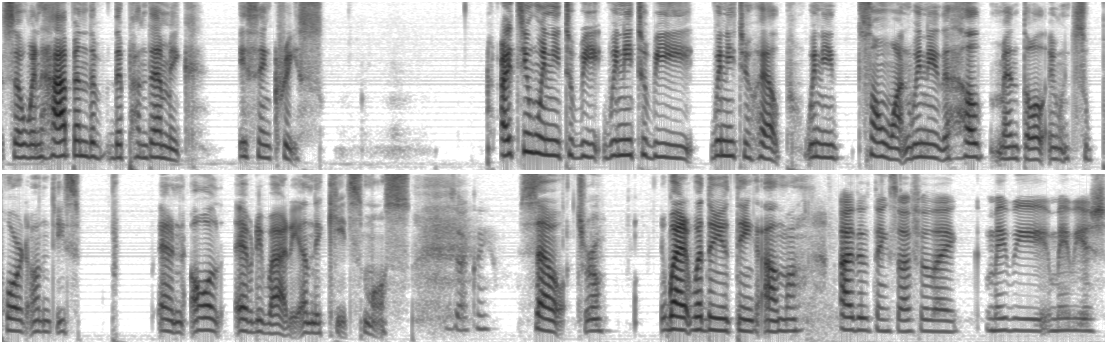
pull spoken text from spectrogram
so when happened the, the pandemic, it's increased. I think we need to be we need to be we need to help. We need someone. We need help mental and support on this and all everybody and the kids most. Exactly. So True. what what do you think, Alma? I do think so. I feel like maybe maybe it sh-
